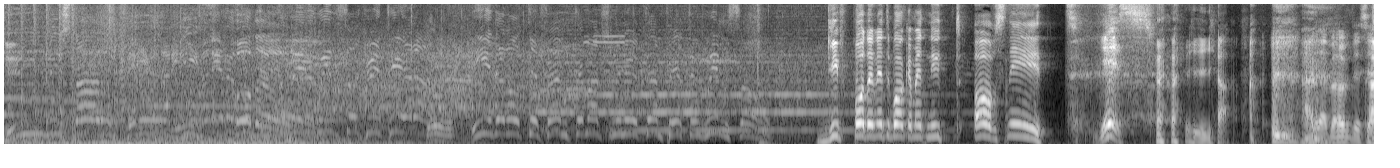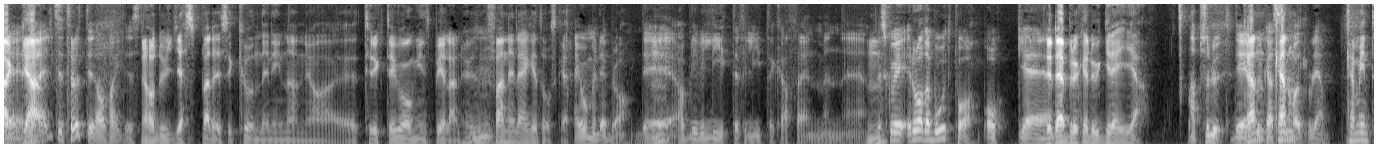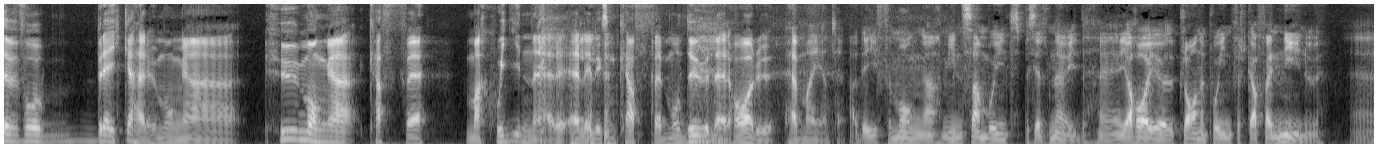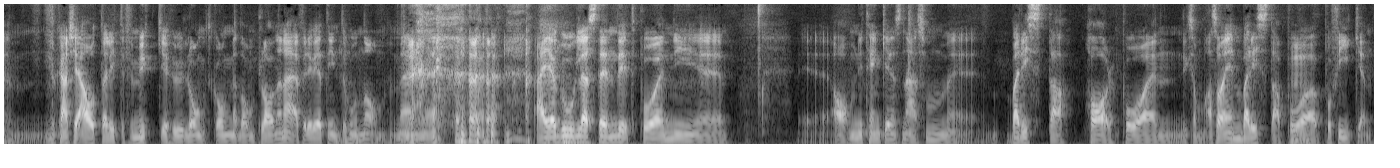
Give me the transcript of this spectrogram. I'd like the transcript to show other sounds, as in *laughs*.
Du lyssnar på GIF-podden. I den 85 matchminuten Peter Wilson. GIF-podden är tillbaka med ett nytt avsnitt! Yes! *laughs* ja. Ja, det behövdes. Jag, jag är lite trött idag faktiskt. Ja, du gäspade sekunden innan jag eh, tryckte igång inspelaren. Hur Mm. fan är läget, Oskar? Jo men det är bra. Det Mm. har blivit lite för lite kaffe än men eh, det ska vi råda bot på och... Eh, Det där brukar du greja. Absolut, det Kan- brukar kan- sällan vara ett problem. Kan vi inte få breaka här hur många... Hur många kaffemaskiner *laughs* eller liksom kaffemoduler har du hemma egentligen? Ja, det är för många. Min sambo är inte speciellt nöjd. Eh, Jag har ju planer på att införskaffa en ny nu. Eh, Nu kanske jag outar lite för mycket hur långt gångna de planerna är, för det vet inte hon om. Men... *laughs* eh, *laughs* Nej, jag googlar ständigt på en ny... eh, Ja, om ni tänker en sån här som barista har på en, liksom, alltså en barista på, Mm. på fiken.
